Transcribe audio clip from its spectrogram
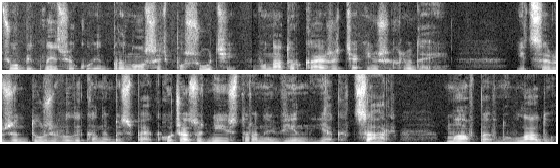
цю обітницю, яку він приносить, по суті, вона торкає життя інших людей. І це вже дуже велика небезпека. Хоча з однієї сторони він, як цар, мав певну владу,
